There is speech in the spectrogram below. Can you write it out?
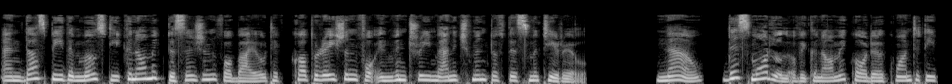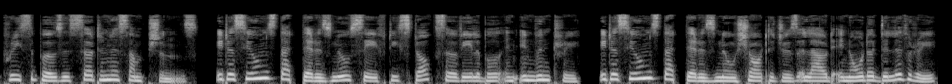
and thus be the most economic decision for Biotech Corporation for inventory management of this material. Now, This model of economic order quantity presupposes certain assumptions. It assumes that there is no safety stocks available in inventory. It assumes that there is no shortages allowed in order delivery.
